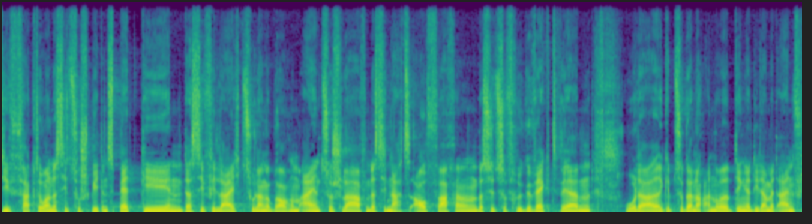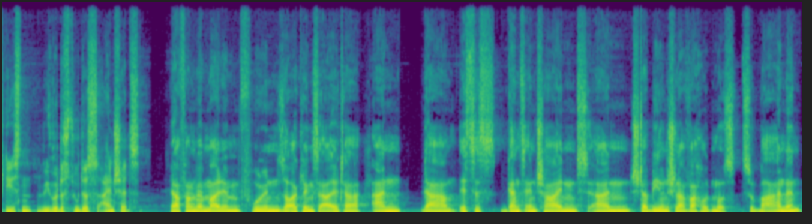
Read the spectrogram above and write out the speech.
die Faktoren, dass sie zu spät ins Bett gehen, dass sie vielleicht zu lange brauchen, um einzuschlafen, dass sie nachts aufwachen, dass sie zu früh geweckt werden oder gibt es sogar noch andere Dinge, die damit einfließen? Wie würdest du das einschätzen? Ja, fangen wir mal im frühen Säuglingsalter an. Da ist es ganz entscheidend, einen stabilen Schlafwachrhythmus zu bahnen.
